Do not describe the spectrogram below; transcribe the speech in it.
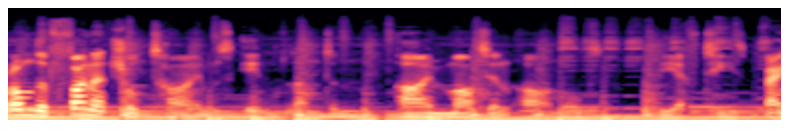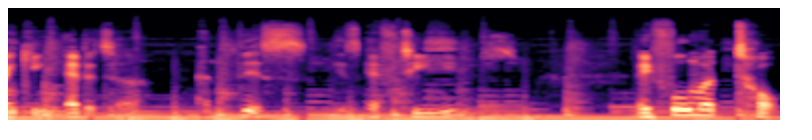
From the Financial Times in London, I'm Martin Arnold, the FT's banking editor, and this is FT News. A former top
